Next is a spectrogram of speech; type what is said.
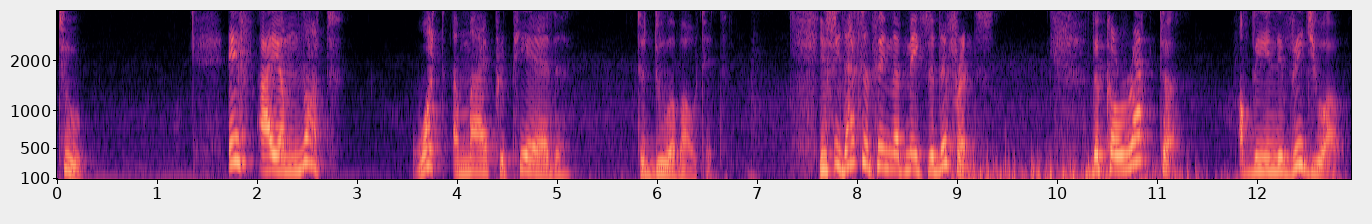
two, if I am not, what am I prepared to do about it? You see, that's the thing that makes the difference. The character of the individual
